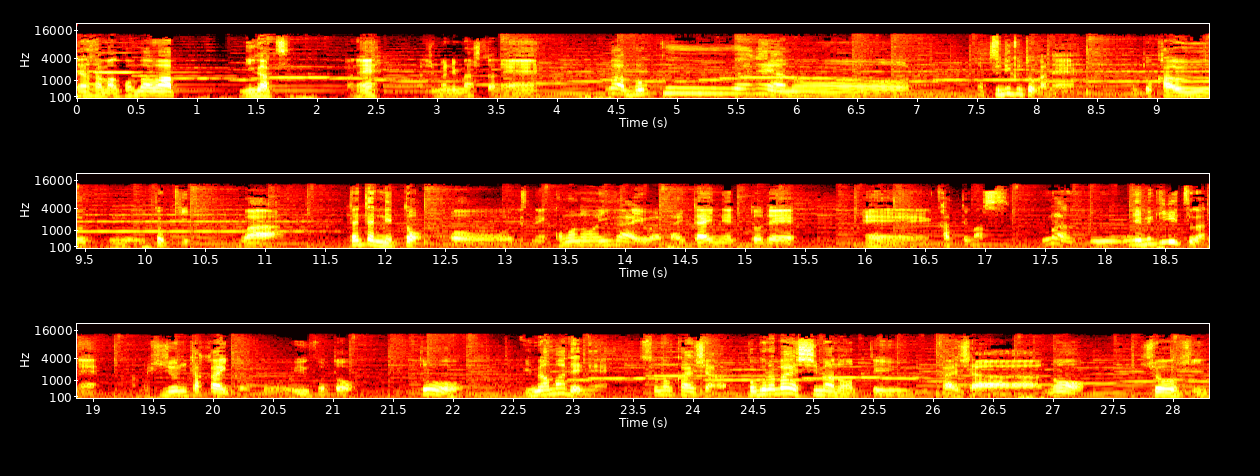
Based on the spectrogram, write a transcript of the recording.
皆様こんばんは。2月がね、始まりましたね。まあ僕はね、あのー、釣り具とかね、ほんと買う時は、だいたいネットですね。小物以外はだいたいネットで、えー、買ってます。まあ、値引き率がね、非常に高いということと、今までね、その会社、僕の場合はシマノっていう会社の商品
